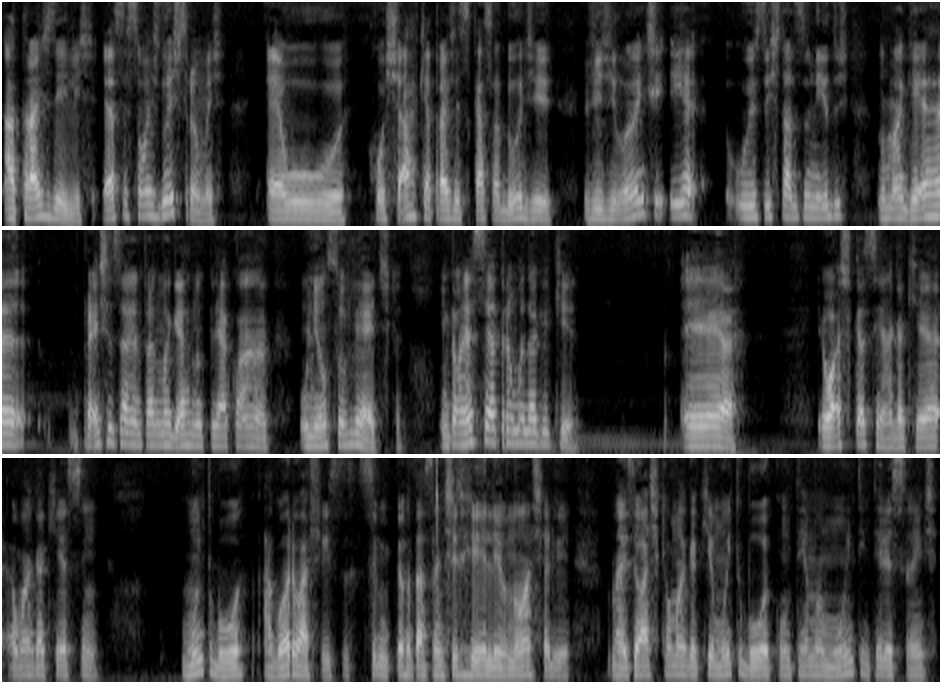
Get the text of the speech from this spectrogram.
atrás deles. Essas são as duas tramas. É o Rorschach atrás desse caçador de vigilante e os Estados Unidos numa guerra prestes a entrar numa guerra nuclear com a União Soviética. Então essa é a trama da HQ. É, eu acho que assim, a HQ é uma HQ assim muito boa. Agora eu acho isso. Se me perguntasse antes de ele, eu não acharia. mas eu acho que é uma HQ muito boa, com um tema muito interessante.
